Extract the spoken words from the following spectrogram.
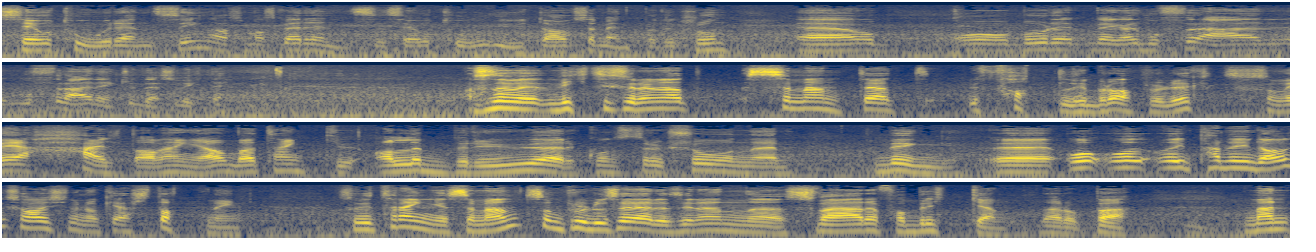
CO2-rensing. Altså man skal rense CO2 ut av sementproduksjon. Og, og Vegard, hvorfor er, hvorfor er egentlig det så viktig? Altså Det viktigste er at sement er et ufattelig bra produkt som vi er helt avhengig av. Bare tenk alle bruer, konstruksjoner, bygg. Og, og, og per i dag så har ikke vi noen erstatning. Så vi trenger sement som produseres i den svære fabrikken der oppe. Men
